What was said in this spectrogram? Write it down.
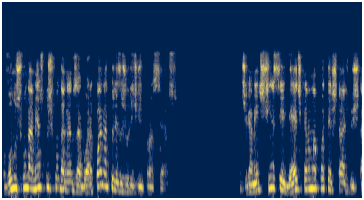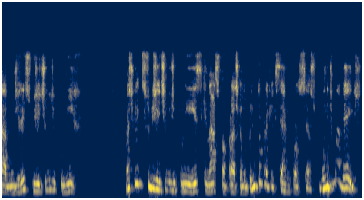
Eu vou nos fundamentos dos fundamentos agora. Qual a natureza jurídica de processo? Antigamente tinha-se a ideia de que era uma potestade do Estado, um direito subjetivo de punir. Mas que subjetivo de punir esse que nasce com a prática do crime? Então, para que serve o processo? Pune de uma vez.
